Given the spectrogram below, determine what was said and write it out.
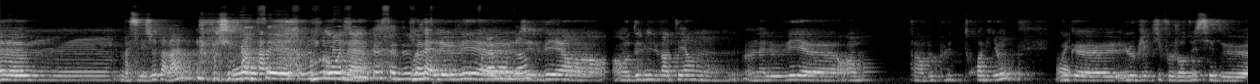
euh, bah c'est déjà pas mal. oui, j'imagine que c'est déjà on a levé, euh, j'ai levé en, en, 2021, on, a levé un, enfin, un peu plus de 3 millions. Donc l'objectif aujourd'hui, c'est de,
